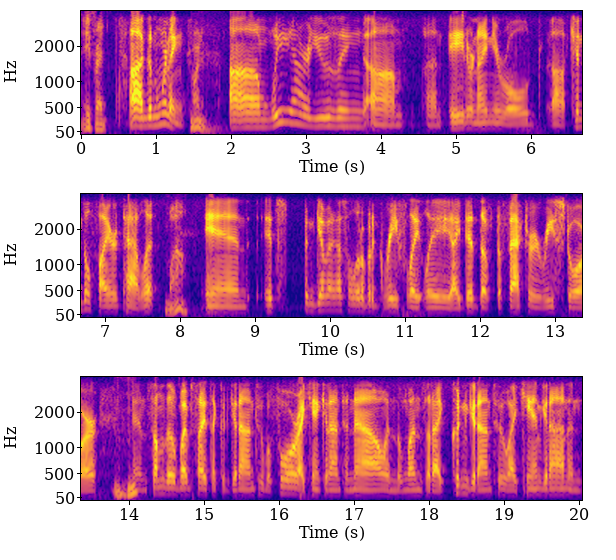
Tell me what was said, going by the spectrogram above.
Hey, Fred. Uh, good morning. Morning. Um, we are using um, an eight or nine year old uh, Kindle Fire tablet, Wow. and it's been giving us a little bit of grief lately. I did the the factory restore, Mhm. and some of the websites I could get onto before I can't get onto now, and the ones that I couldn't get onto I can get on, and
